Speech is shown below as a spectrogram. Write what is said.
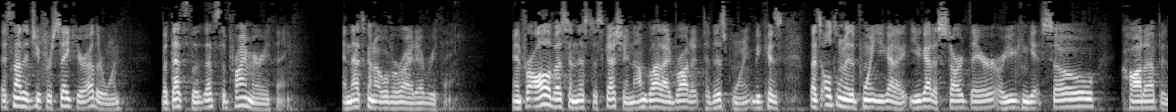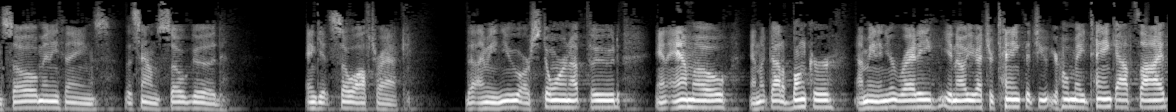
It's not that you forsake your other one, but that's the, that's the primary thing. And that's going to override everything. And for all of us in this discussion, I'm glad I brought it to this point because that's ultimately the point you gotta, you gotta start there or you can get so caught up in so many things that sound so good and get so off track. That, I mean, you are storing up food and ammo and got a bunker. I mean, and you're ready. You know, you got your tank that you, your homemade tank outside,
